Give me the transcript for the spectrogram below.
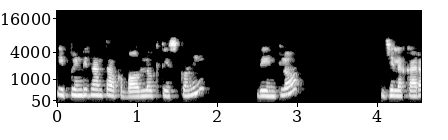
ఈ పిండినంతా ఒక బౌల్లోకి తీసుకొని దీంట్లో జీలకర్ర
